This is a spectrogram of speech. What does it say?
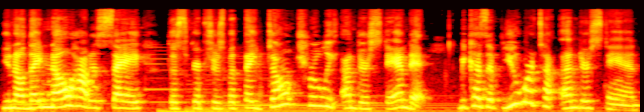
You know they know how to say the scriptures but they don't truly understand it because if you were to understand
